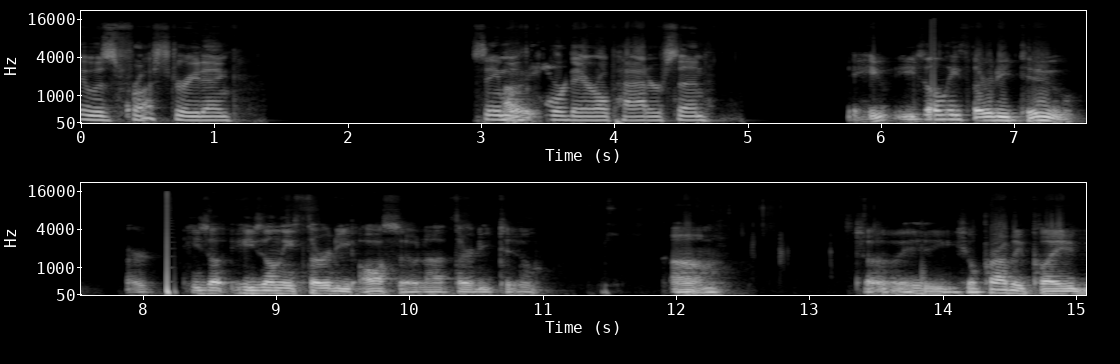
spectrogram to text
It was frustrating. Same with Oh. Cordarrelle Patterson. He he's only thirty two, or he's he's only thirty also, not thirty two. Um, so he- he'll probably play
